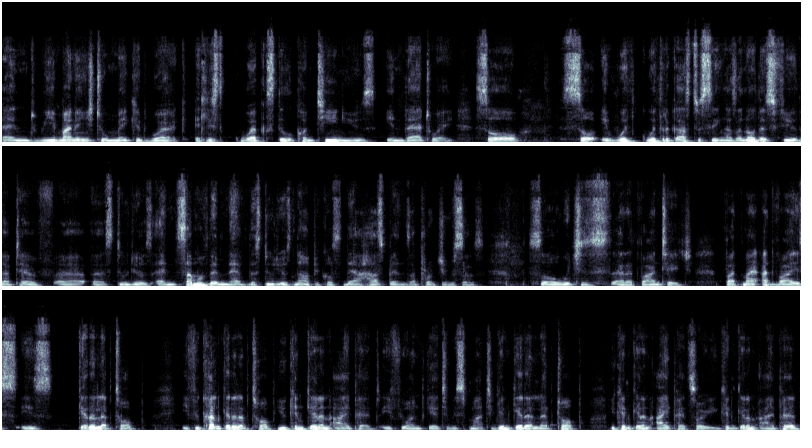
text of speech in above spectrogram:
and we managed to make it work. At least work still continues in that way. So so if, with with regards to singers i know there's few that have uh, uh, studios and some of them have the studios now because their husbands are producers. So which is an advantage. But my advice is get a laptop. If you can't get a laptop you can get an ipad if you want to get to be smart. You can get a laptop. You can get an ipad. Sorry you can get an ipad.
